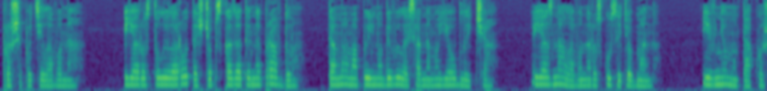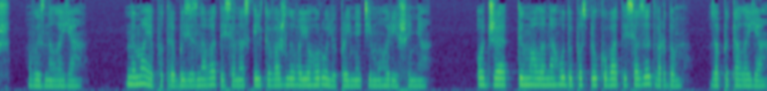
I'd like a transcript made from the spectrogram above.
прошепотіла вона. Я розтулила рота, щоб сказати неправду, та мама пильно дивилася на моє обличчя. Я знала, вона розкусить обман. І в ньому також, визнала я. Немає потреби зізнаватися, наскільки важлива його роль у прийнятті мого рішення. Отже, ти мала нагоду поспілкуватися з Едвардом? запитала я.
